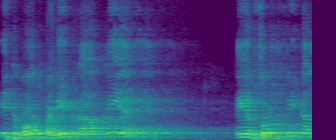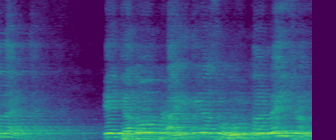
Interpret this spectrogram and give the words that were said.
ਇੱਕ ਬਹੁਤ ਵੱਡੀ ਪ੍ਰਾਪਤੀ ਹੈ ਤੇ ਅਫਸੋਸ ਦੀ ਗੱਲ ਹੈ ਕਿ ਜਦੋਂ ਪੜ੍ਹਾਈ ਦੀਆਂ ਸਹੂਲਤਾਂ ਨਹੀਂ ਸਨ,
